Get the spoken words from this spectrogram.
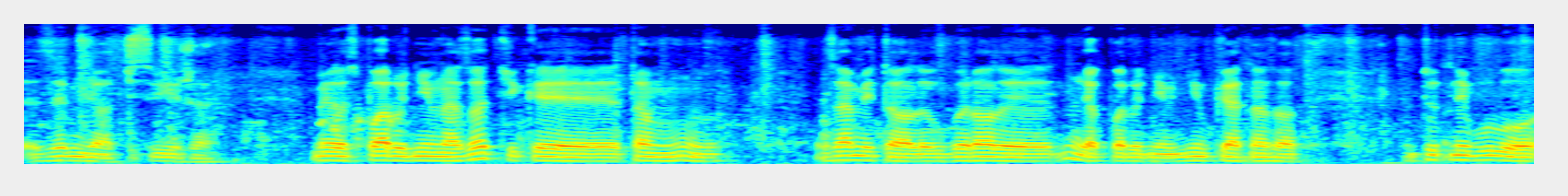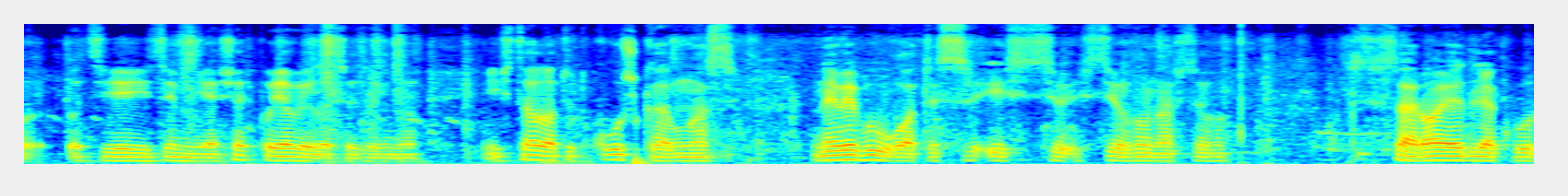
земля свіжа. Ми ось пару днів назад тільки там ну, замітали, вбирали, ну як пару днів, днів п'ять назад. Тут не було цієї землі, а зараз з'явилася земля. І стала тут кошка у нас не вибувати з, із, з цього нашого сарая для кур.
